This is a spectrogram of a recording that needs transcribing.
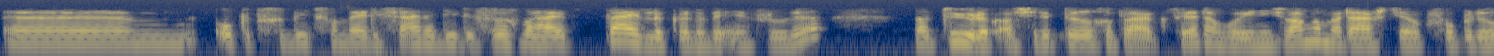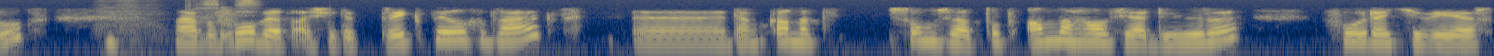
um, op het gebied van medicijnen die de vruchtbaarheid tijdelijk kunnen beïnvloeden. Natuurlijk, als je de pil gebruikt, hè, dan word je niet zwanger, maar daar is die ook voor bedoeld. Maar bijvoorbeeld als je de prikpil gebruikt, uh, dan kan het soms wel tot anderhalf jaar duren voordat je weer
